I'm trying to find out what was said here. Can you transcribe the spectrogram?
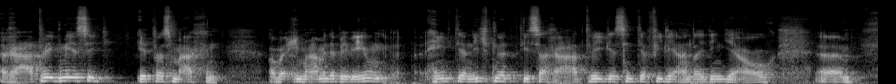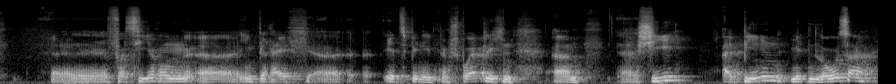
radwegmäßig etwas machen. Aber im Rahmen der Bewegung hängt ja nicht nur dieser Radweg, es sind ja viele andere Dinge auch. Ähm, äh, Forcierung äh, im Bereich, äh, jetzt bin ich beim Sportlichen, ähm, äh, Ski, Alpin mit dem Loser,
